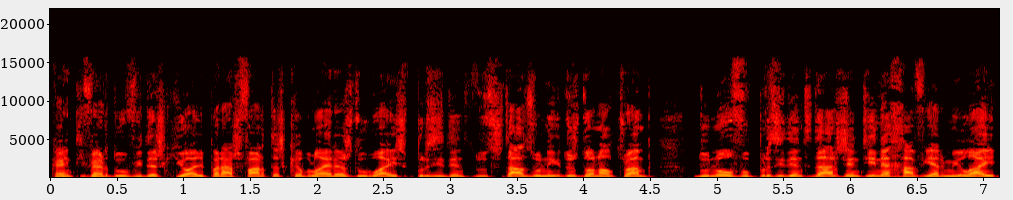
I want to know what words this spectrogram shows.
Quem tiver dúvidas que olhe para as fartas cabeleiras do ex-presidente dos Estados Unidos, Donald Trump, do novo presidente da Argentina, Javier Milei,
